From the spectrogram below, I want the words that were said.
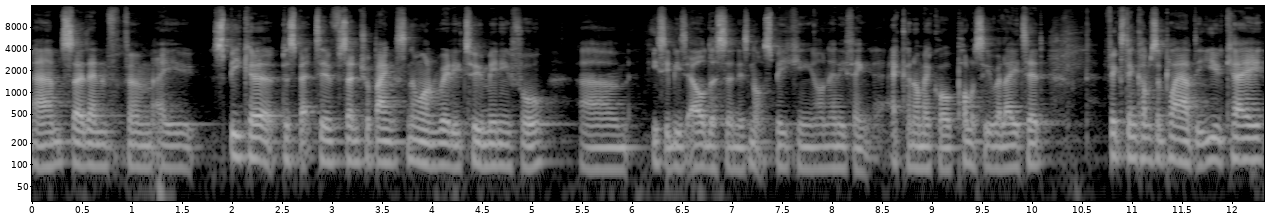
Um, so then, from a speaker perspective, central banks, no one really too meaningful. Um, ECB's Elderson is not speaking on anything economic or policy related. Fixed income supply out the UK,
